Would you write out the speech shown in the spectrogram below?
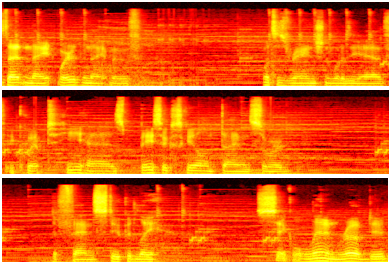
Where's that knight? Where did the knight move? What's his range and what does he have equipped? He has basic skill and diamond sword. Defend stupidly. Sick linen robe, dude.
